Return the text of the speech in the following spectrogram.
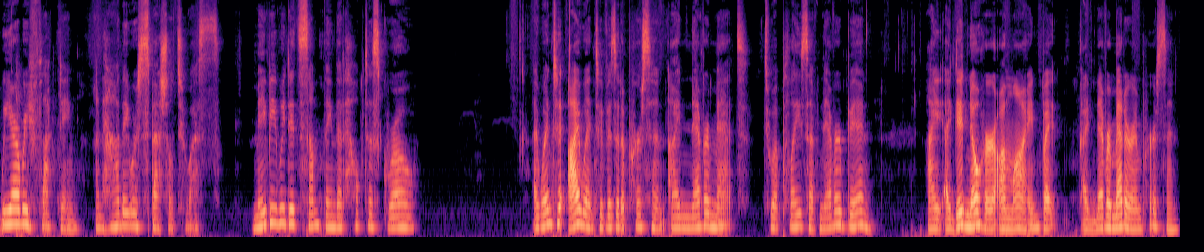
we are reflecting on how they were special to us. Maybe we did something that helped us grow. I went to I went to visit a person I never met to a place I've never been. I, I did know her online, but I'd never met her in person.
